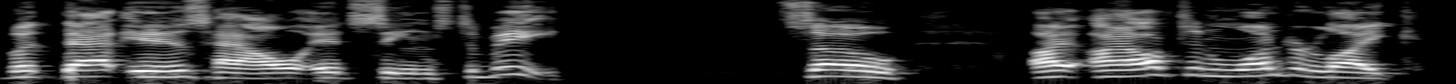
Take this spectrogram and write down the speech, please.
but that is how it seems to be. So I, I often wonder, like,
